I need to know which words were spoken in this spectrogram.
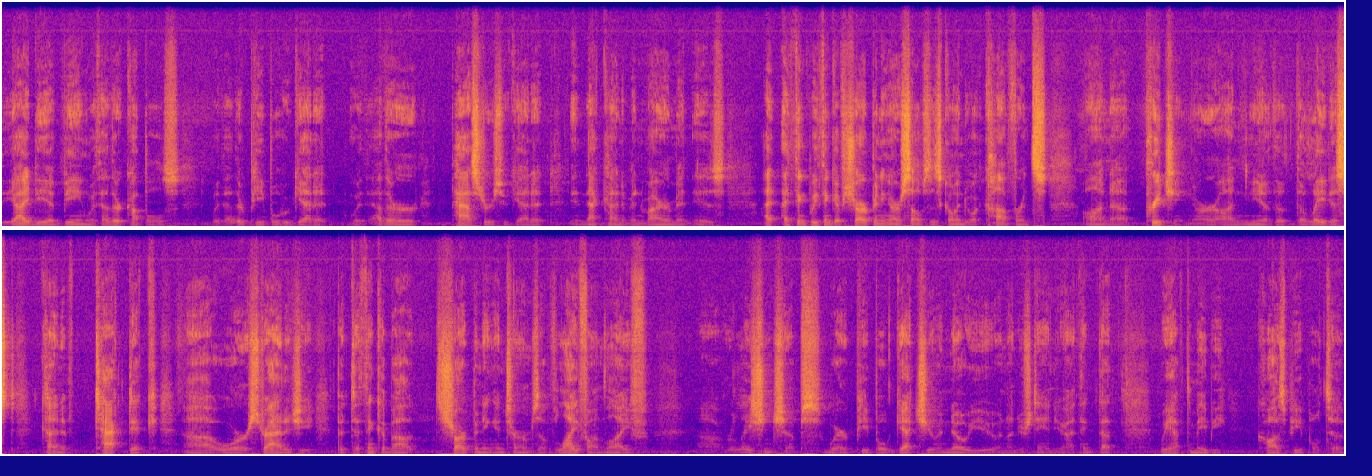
the idea of being with other couples with other people who get it, with other pastors who get it in that kind of environment is I, I think we think of sharpening ourselves as going to a conference on uh, preaching or on you know the, the latest kind of tactic uh, or strategy, but to think about sharpening in terms of life on life uh, relationships where people get you and know you and understand you. I think that we have to maybe cause people to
